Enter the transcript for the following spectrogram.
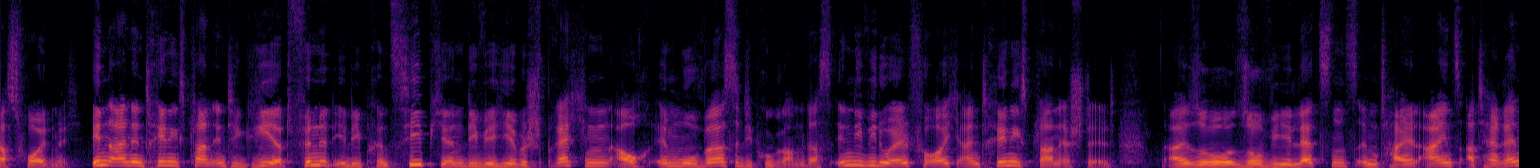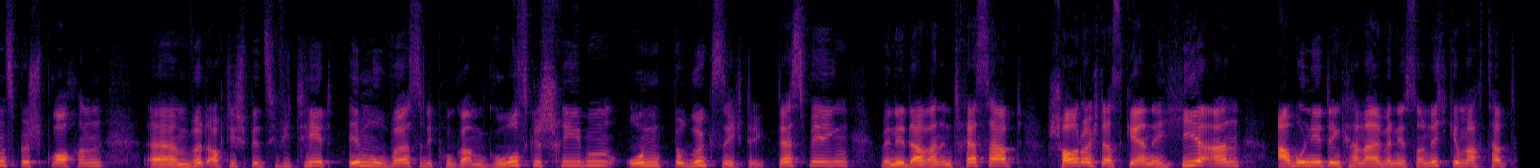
das freut mich. In einen Trainingsplan integriert findet ihr die Prinzipien, die wir hier besprechen, auch im Moversity-Programm, das individuell für euch einen Trainingsplan erstellt. Also so wie letztens im Teil 1 Adherenz besprochen, ähm, wird auch die Spezifität im Moversity-Programm groß geschrieben und berücksichtigt. Deswegen, wenn ihr daran Interesse habt, schaut euch das gerne hier an, abonniert den Kanal, wenn ihr es noch nicht gemacht habt,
